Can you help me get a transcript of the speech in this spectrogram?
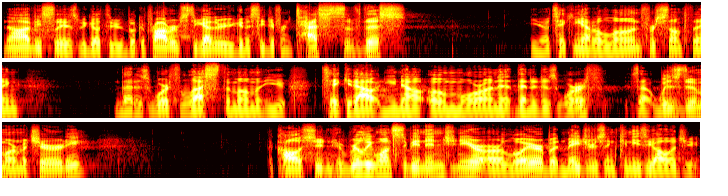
Now, obviously, as we go through the book of Proverbs together, you're going to see different tests of this. You know, taking out a loan for something that is worth less the moment you take it out and you now owe more on it than it is worth. Is that wisdom or maturity? The college student who really wants to be an engineer or a lawyer but majors in kinesiology.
